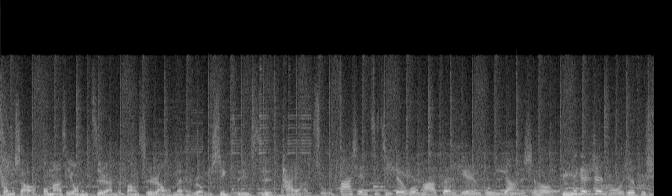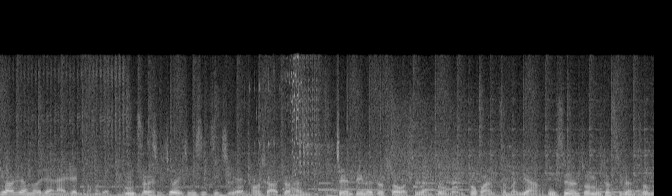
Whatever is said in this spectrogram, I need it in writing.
从小，我妈是用很自然的方式，让我们很荣幸自己是泰雅族。发现自己的文化跟别人不一样的时候，那个认同，我觉得不需要任何人来认同的，嗯，对，自己就已经是自己人。从小就很坚定的就说我是原住民，不管怎么样，你是原住民就是原住民。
